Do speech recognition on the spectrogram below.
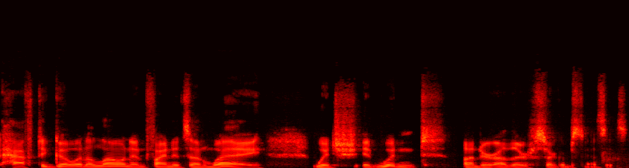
have to go it alone and find its own way which it wouldn't under other circumstances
